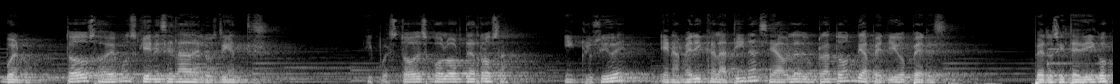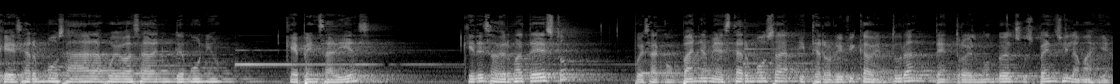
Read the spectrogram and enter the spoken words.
Bueno, todos sabemos quién es el hada de los dientes. Y pues todo es color de rosa. Inclusive en América Latina se habla de un ratón de apellido Pérez. Pero si te digo que esa hermosa hada fue basada en un demonio, ¿qué pensarías? ¿Quieres saber más de esto? Pues acompáñame a esta hermosa y terrorífica aventura dentro del mundo del suspenso y la magia.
